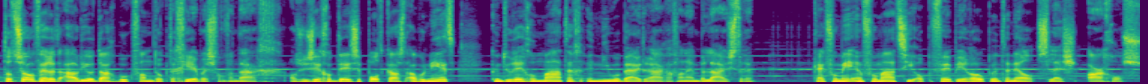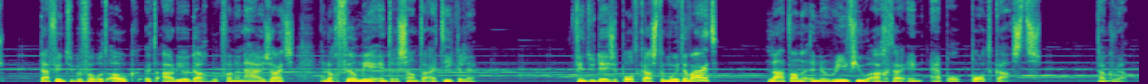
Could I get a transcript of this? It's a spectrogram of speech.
Tot zover het audiodagboek van Dr. Geerbers van vandaag. Als u zich op deze podcast abonneert, kunt u regelmatig een nieuwe bijdrage van hem beluisteren. Kijk voor meer informatie op vpro.nl/slash argos. Daar vindt u bijvoorbeeld ook het audiodagboek van een huisarts en nog veel meer interessante artikelen. Vindt u deze podcast de moeite waard? Laat dan een review achter in Apple Podcasts. Dank u wel.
